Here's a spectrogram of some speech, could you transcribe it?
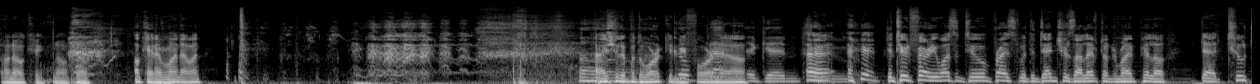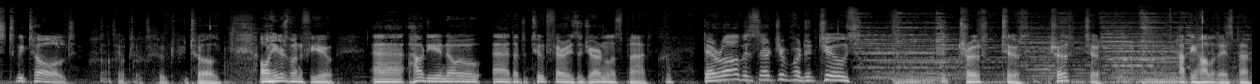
Oh, no, okay. No, no. Okay, never mind that one. I should have put the work in before now. again Uh, to the Tooth Fairy wasn't too impressed with the dentures I left under my pillow. The toot to be told. Toot, toot, toot to be told. Oh, here's one for you. Uh, how do you know uh, that the Tooth Fairy is a journalist, Pat? They're always searching for the tooth. The truth, tooth, truth, tooth. Happy holidays, Pat.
